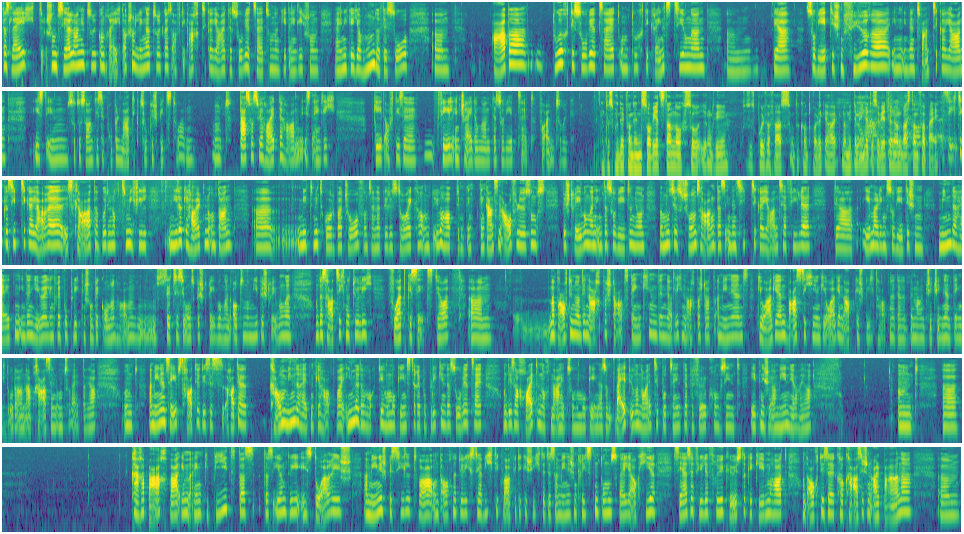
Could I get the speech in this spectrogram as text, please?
Das reicht schon sehr lange zurück und reicht auch schon länger zurück als auf die 80er Jahre der Sowjetzeit, sondern geht eigentlich schon einige Jahrhunderte so. Ähm, aber durch die Sowjetzeit und durch die Grenzziehungen ähm, der sowjetischen Führer in, in den 20er Jahren ist eben sozusagen diese Problematik zugespitzt worden. Und das, was wir heute haben, ist eigentlich, geht auf diese Fehlentscheidungen der Sowjetzeit vor allem zurück. Und das wurde von den Sowjets dann noch so irgendwie dieses Pulverfass unter Kontrolle gehalten und mit dem ja, Ende der Sowjetunion war es dann vorbei? 60er, 70er Jahre ist klar, da wurde noch ziemlich viel niedergehalten und dann äh, mit, mit Gorbatschow und seiner Perestroika und überhaupt den, den, den, ganzen Auflösungsbestrebungen in der Sowjetunion. Man muss jetzt schon sagen, dass in den 70er Jahren sehr viele der ehemaligen sowjetischen Minderheiten in den jeweiligen Republiken schon begonnen haben, Sezessionsbestrebungen, Autonomiebestrebungen. Und das hat sich natürlich fortgesetzt. Ja. Ähm, man brauchte nur an den Nachbarstaat denken, den nördlichen Nachbarstaat Armeniens, Georgien, was sich hier in Georgien abgespielt hat, ne, wenn man an Tschetschenien denkt oder an Abchasien und so weiter. Ja. Und Armenien selbst hat ja, dieses, hat ja kaum Minderheiten gehabt, war immer die homogenste Republik in der Sowjetzeit und ist auch heute noch nahezu homogen. Also weit über 90 Prozent der Bevölkerung sind ethnische Armenier. Ja. Und äh, Karabach war eben ein Gebiet, das, das irgendwie historisch armenisch besiedelt war und auch natürlich sehr wichtig war für die Geschichte des armenischen Christentums, weil ja auch hier sehr, sehr viele frühe Klöster gegeben hat und auch diese kaukasischen Albaner ähm,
